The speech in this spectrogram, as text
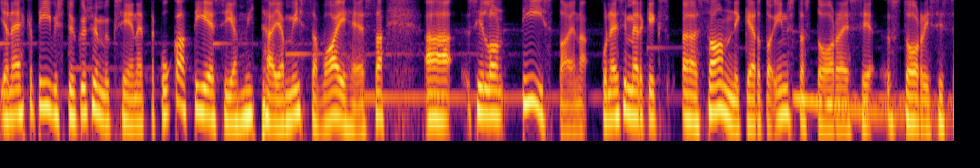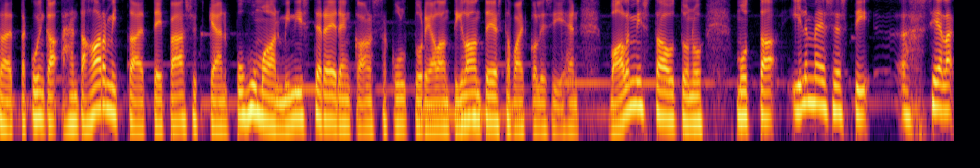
ja ne ehkä tiivistyy kysymyksiin, että kuka tiesi ja mitä ja missä vaiheessa. Ää, silloin tiistaina, kun esimerkiksi ää, Sanni kertoi Instastoriesissa, että kuinka häntä harmittaa, ettei päässytkään puhumaan ministereiden kanssa kulttuurialan tilanteesta, vaikka oli siihen valmistautunut, mutta ilmeisesti siellä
